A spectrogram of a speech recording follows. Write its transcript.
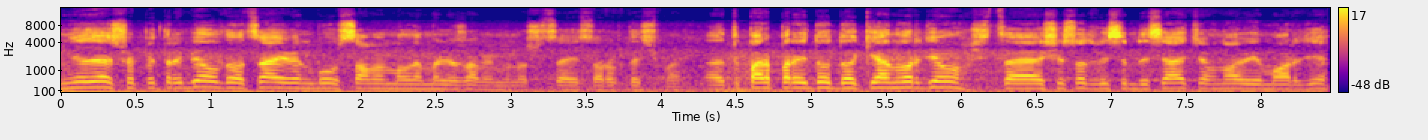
мені здається, що Петербілд оцей він був самим малим міляжом, іменно що цей 40 тисяч миль. Е, Тепер перейду до Кенвордів. Це 680 в новій морді.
